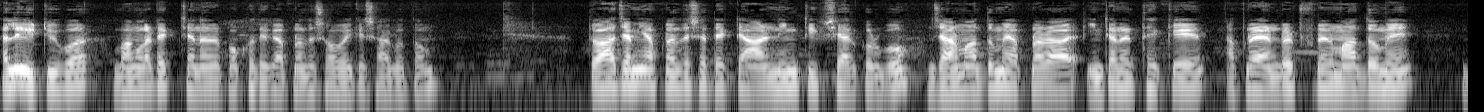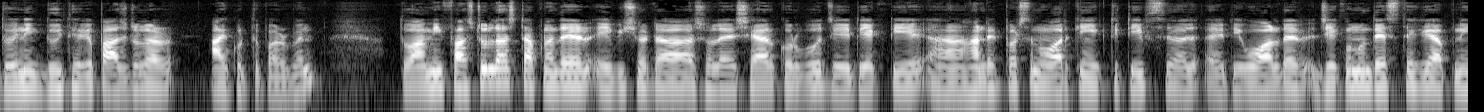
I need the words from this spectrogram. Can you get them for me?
হ্যালো ইউটিউবার বাংলাটেক চ্যানেলের পক্ষ থেকে আপনাদের সবাইকে স্বাগতম। তো আজ আমি আপনাদের সাথে একটা আর্নিং টিপ শেয়ার করব, যার মাধ্যমে আপনারা ইন্টারনেট থেকে আপনার অ্যান্ড্রয়েড ফোনের মাধ্যমে দৈনিক দুই থেকে পাঁচ ডলার আয় করতে পারবেন। তো আমি ফার্স্ট টু লাস্ট আপনাদের এই বিষয়টা আসলে শেয়ার করব যে এটি একটি হান্ড্রেড পার্সেন্ট ওয়ার্কিং একটি টিপস এটি ওয়ার্ল্ডের যে কোনো দেশ থেকে আপনি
